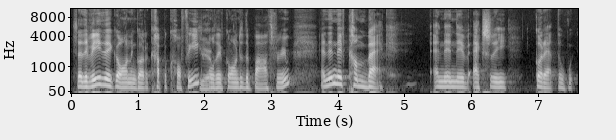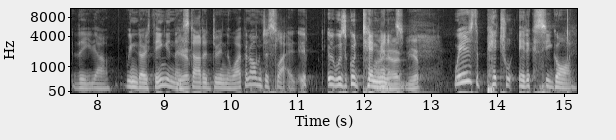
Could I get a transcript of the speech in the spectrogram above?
So they've either gone and got a cup of coffee, Yep. or they've gone to the bathroom, and then they've come back, and then they've actually got out the the uh, window thing, and they Yep. started doing the wipe. And I'm just like, it, it was a good ten I minutes. know. Yep. Where's the petrol etiquette gone?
